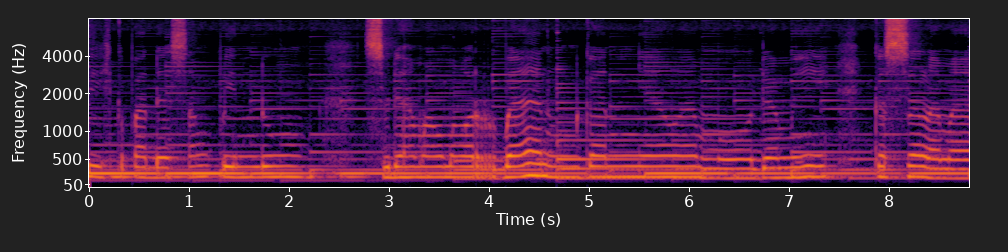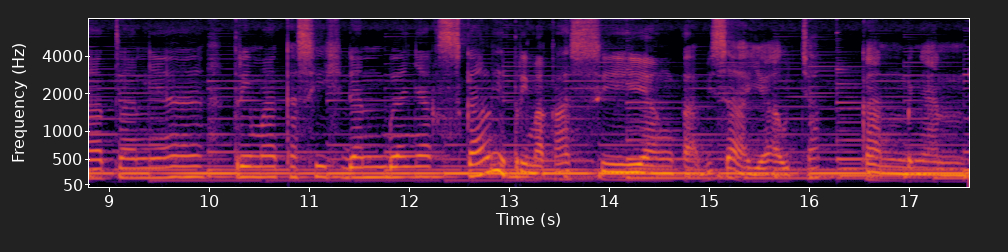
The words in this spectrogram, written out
kasih kepada pada sang pelindung. Sudah mau mengorbankan nyawamu demi keselamatannya. Terima kasih dan banyak sekali terima kasih yang tak bisa ya ucapkan dengan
